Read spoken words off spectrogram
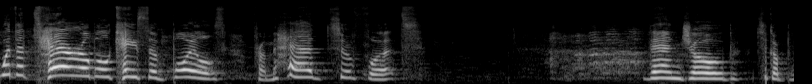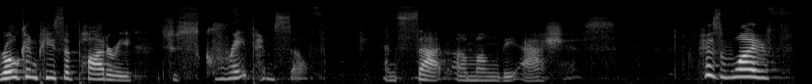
With a terrible case of boils from head to foot. Then Job took a broken piece of pottery to scrape himself and sat among the ashes. His wife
